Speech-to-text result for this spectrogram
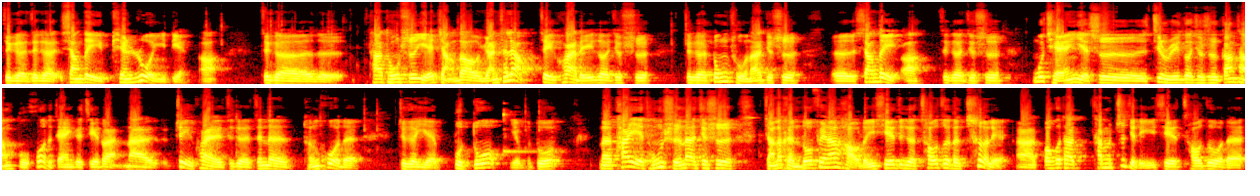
这个这个相对偏弱一点啊。这个他同时也讲到原材料这一块的一个就是这个东储呢，就是呃相对啊，这个就是。目前也是进入一个就是钢厂补货的这样一个阶段，那这一块这个真的囤货的这个也不多也不多。那他也同时呢，就是讲了很多非常好的一些这个操作的策略啊，包括他他们自己的一些操作的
